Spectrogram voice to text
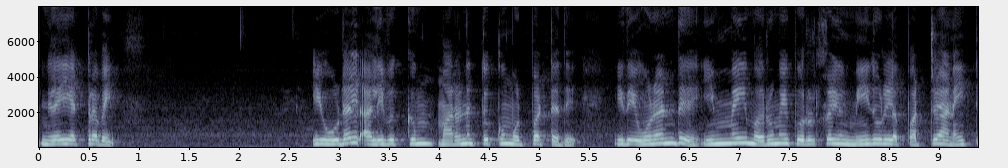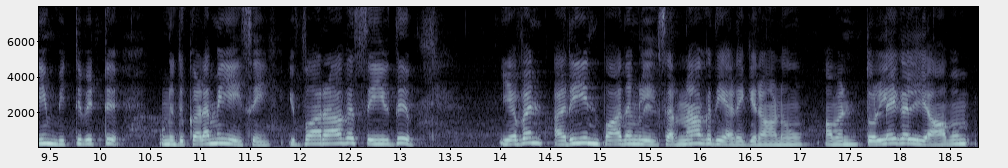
நிலையற்றவை. இவ்வுடல் அழிவுக்கும் மரணத்துக்கும் உட்பட்டது. இதை உணர்ந்து இம்மை மறுமை பொருட்களின் மீதுள்ள பற்று அனைத்தையும் விட்டுவிட்டு உனது கடமையை செய். இவ்வாறாக செய்து எவன் அரியின் பாதங்களில் சரணாகதி அடைகிறானோ அவன் தொல்லைகள் யாவும்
